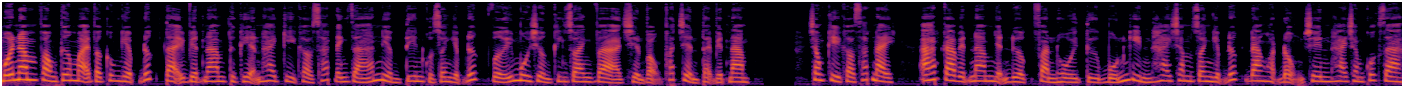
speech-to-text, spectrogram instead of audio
Mỗi năm, Phòng Thương mại và Công nghiệp Đức tại Việt Nam thực hiện hai kỳ khảo sát đánh giá niềm tin của doanh nghiệp Đức với môi trường kinh doanh và triển vọng phát triển tại Việt Nam. Trong kỳ khảo sát này, AHK Việt Nam nhận được phản hồi từ 4.200 doanh nghiệp Đức đang hoạt động trên 200 quốc gia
